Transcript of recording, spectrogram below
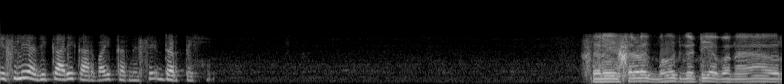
इसलिए अधिकारी कार्रवाई करने से डरते हैं। सर ये सड़क बहुत घटिया बना है और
